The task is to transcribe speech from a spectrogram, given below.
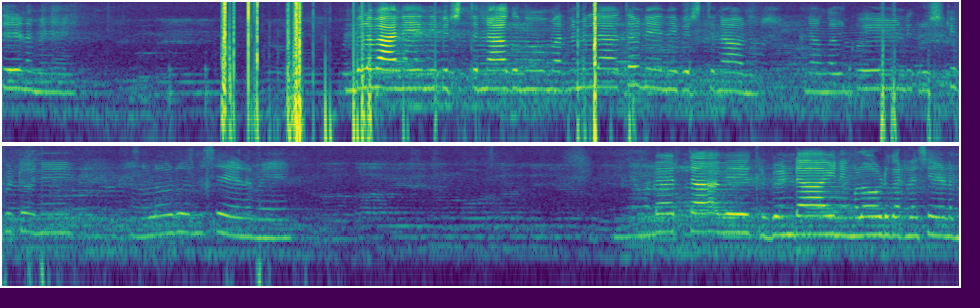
ചെയ്യണമേ. ബലവാനെ നീ പരിശുദ്ധനാകുന്നു. മരണമില്ലാത്തവനെ നീ പരിശുദ്ധനാകുന്നു. ഞങ്ങൾക്ക് വേണ്ടി കൃഷിക്കപ്പെട്ടവനെ ഞങ്ങളോട് ഒന്ന് ചെയ്യണമേ. ഞങ്ങളുടെ കർത്താവെ കൃപയുണ്ടായി. ഞങ്ങളോട് കരുണ ചെയ്യണം.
